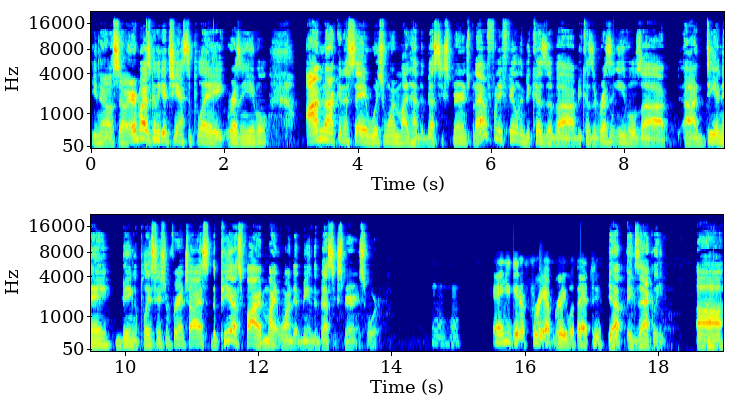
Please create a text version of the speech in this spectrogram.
You know, so everybody's gonna get a chance to play Resident Evil. I'm not gonna say which one might have the best experience, but I have a funny feeling because of uh, because of Resident Evil's uh, uh, DNA being a PlayStation franchise, the PS5 might wind up being the best experience for it. Mhm. And you get a free upgrade with that too. Yep, exactly. Uh,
